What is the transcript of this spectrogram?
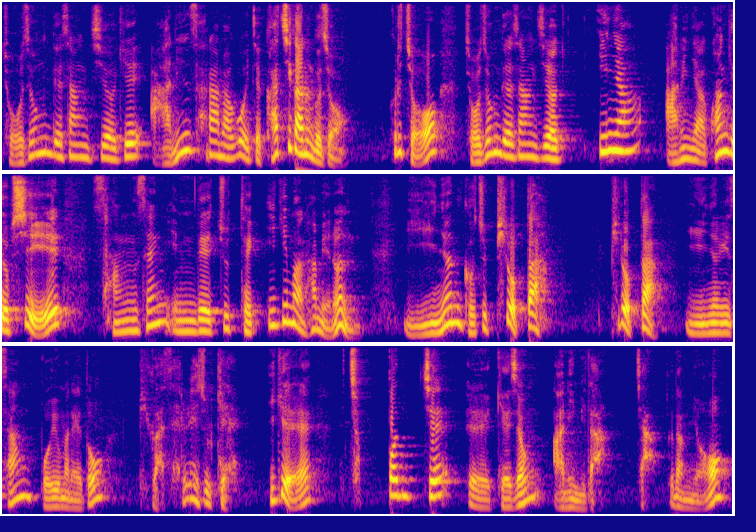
조정 대상 지역이 아닌 사람하고 이제 같이 가는 거죠. 그렇죠. 조정 대상 지역이냐 아니냐 관계없이 상생 임대주택이기만 하면은 2년 거주 필요 없다. 필요 없다. 2년 이상 보유만 해도 비과세를 해줄게. 이게 첫 번째 개정 아닙니다. 자, 그 다음요.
